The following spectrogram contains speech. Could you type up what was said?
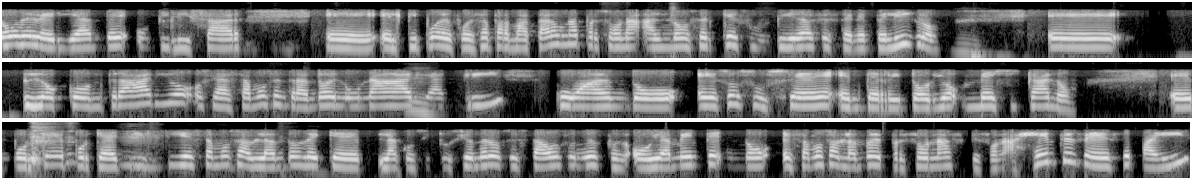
no deberían de utilizar eh, el tipo de fuerza para matar a una persona al no ser que sus vidas estén en peligro. Eh, lo contrario, o sea, estamos entrando en una área gris cuando eso sucede en territorio mexicano. Eh, ¿Por qué? Porque allí sí estamos hablando de que la Constitución de los Estados Unidos, pues obviamente no estamos hablando de personas que son agentes de este país,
